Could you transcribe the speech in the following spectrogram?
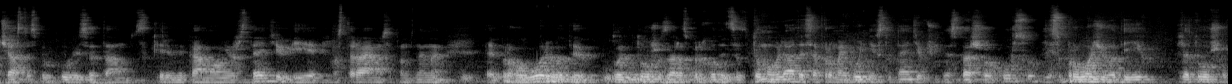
часто спілкуюся там з керівниками університетів і ми стараємося там з ними е, проговорювати. Вплоть того, що зараз приходиться домовлятися про майбутніх студентів чуть не з першого курсу і супроводжувати їх для того, щоб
